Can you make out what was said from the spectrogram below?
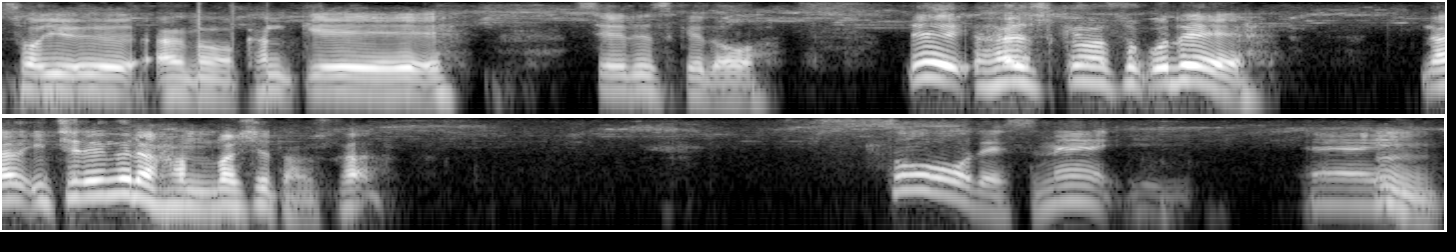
そういうあの関係性ですけど、で、林くんはそこで、な1年ぐらい販売してたんですか？そうですね、いえーうん。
